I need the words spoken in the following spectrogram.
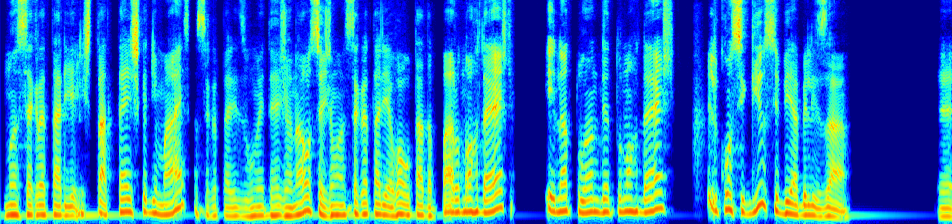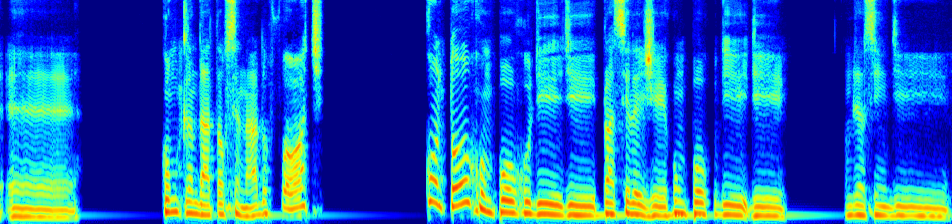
numa secretaria estratégica demais, a Secretaria de Desenvolvimento Regional, ou seja, uma secretaria voltada para o Nordeste, ele atuando dentro do Nordeste, ele conseguiu se viabilizar é, é, como candidato ao Senado forte, contou com um pouco de, de para se eleger, com um pouco de, de, vamos dizer assim, de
